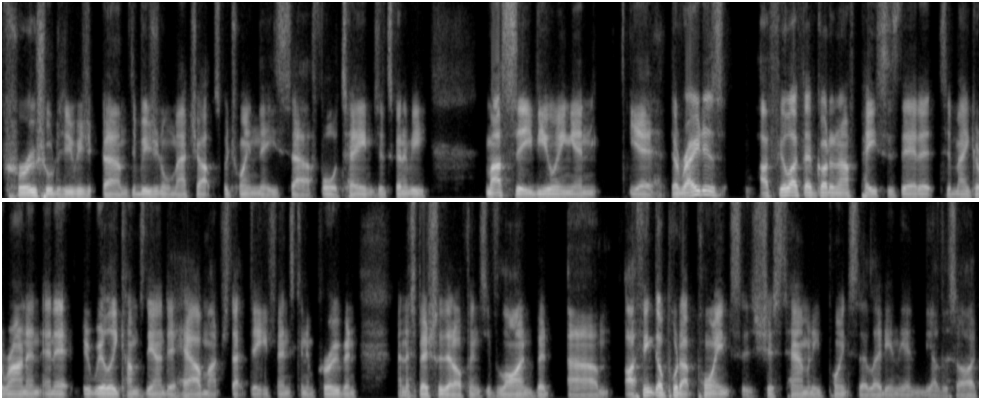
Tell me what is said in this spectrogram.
crucial division, um, divisional matchups between these uh, four teams. It's going to be must see viewing, and yeah, the Raiders. I feel like they've got enough pieces there to, to make a run, and, and it, it really comes down to how much that defense can improve, and and especially that offensive line. But um, I think they'll put up points. It's just how many points they let in the, the other side.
